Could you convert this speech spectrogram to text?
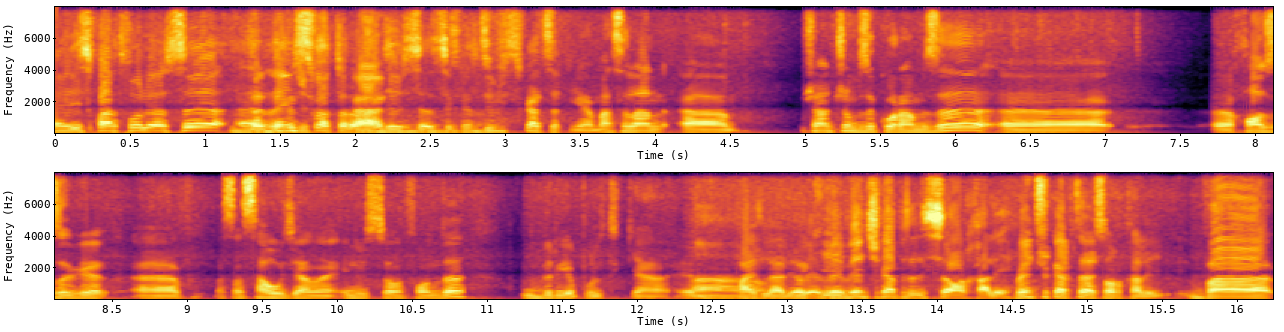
Ya'ni risk portfoliosi ha, diversifikatsiya. qilgan. Masalan uh, o'shaning uchun biz ko'ramiz hozirgi uh, masalan saudiyani investitsion fondi uberga pul tikkan uh, Ha, paytlar yoki ve- venture capitalistlar orqali. Venture capitalist orqali. Va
